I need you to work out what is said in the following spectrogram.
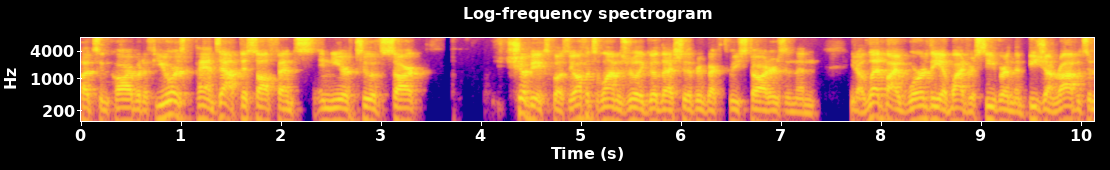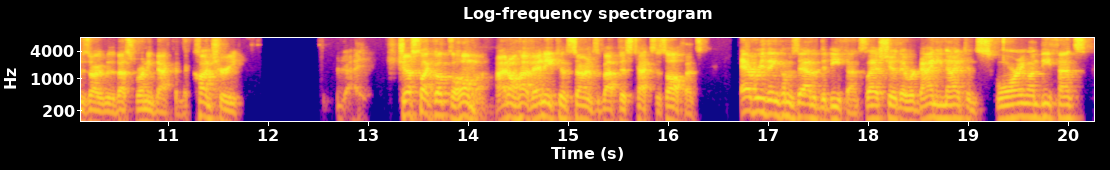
Hudson Card. But if Ewers pans out, this offense in year two of Sark should be exposed. The offensive line was really good last year. They bring back three starters and then, you know, led by Worthy at wide receiver and then Bijan Robinson is arguably the best running back in the country. Just like Oklahoma, I don't have any concerns about this Texas offense. Everything comes down to the defense. Last year, they were 99th in scoring on defense,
